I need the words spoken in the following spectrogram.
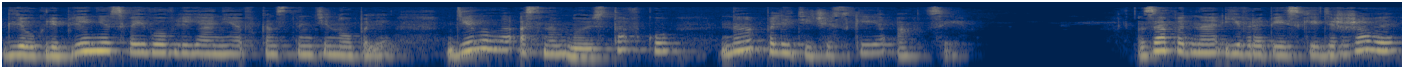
для укрепления своего влияния в Константинополе, делало основную ставку на политические акции. Западноевропейские державы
